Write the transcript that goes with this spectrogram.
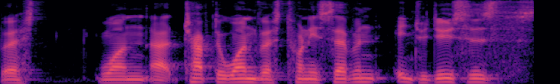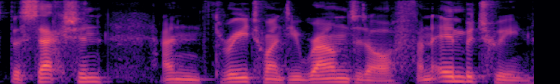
Verse 1, uh, chapter 1, verse 27 introduces the section, and 320 rounds it off. And in between,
